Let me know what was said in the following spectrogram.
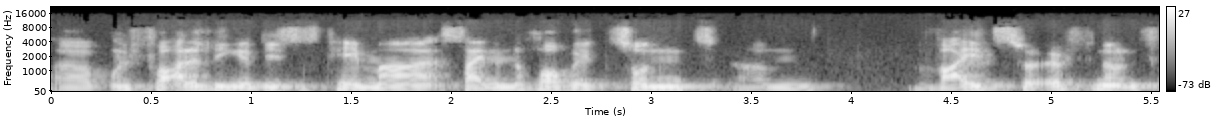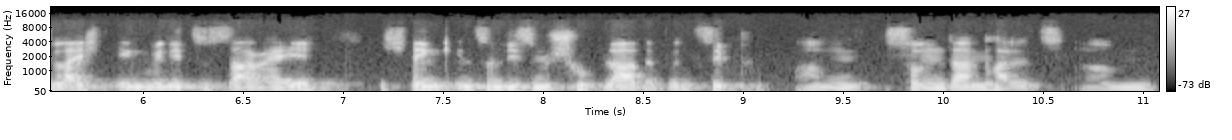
Äh, und vor allen Dingen dieses Thema, seinen Horizont ähm, weit zu öffnen und vielleicht irgendwie nicht zu sagen, hey, ich denke in so diesem Schubladeprinzip, ähm, sondern halt, ähm,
